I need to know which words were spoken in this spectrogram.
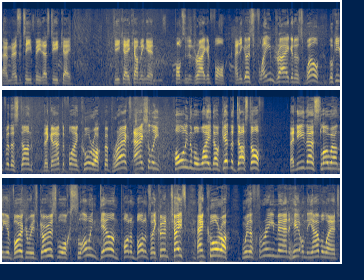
And there's a TP. That's DK. DK coming in. Pops into Dragon form. And he goes Flame Dragon as well, looking for the stun. They're going to have to find Kurok, but Brax actually holding them away. They'll get the dust off. They need that slow out in the Invoker. It's Ghost Walk slowing down pot and bottom so they couldn't chase. And Korok with a three-man hit on the Avalanche.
